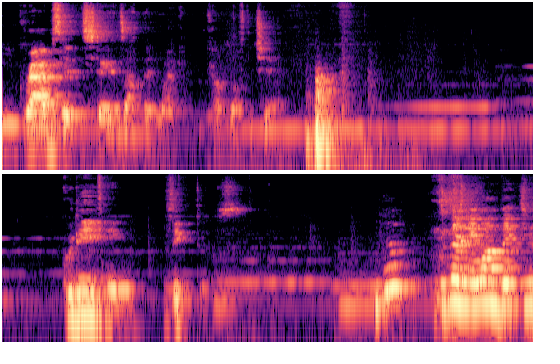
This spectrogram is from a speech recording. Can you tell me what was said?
He grabs it, stands up, and like comes off the chair. Good evening, victors. There's only one victory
